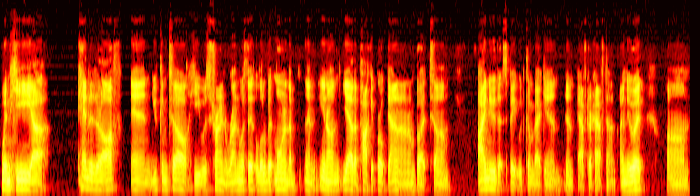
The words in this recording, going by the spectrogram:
when he uh, handed it off, and you can tell he was trying to run with it a little bit more, and the and you know, yeah, the pocket broke down on him, but um, I knew that Speight would come back in and after halftime. I knew it. Um,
